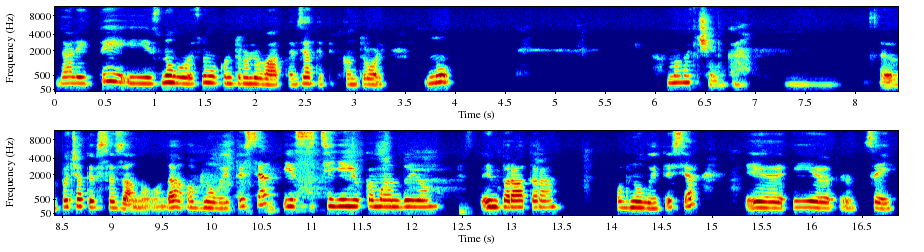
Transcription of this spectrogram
Далі йти і знову, знову контролювати, взяти під контроль. Ну, молодчинка. Е, Почати все заново, да? обнулитися із цією командою імператора, обнулитися. І, і е, цей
